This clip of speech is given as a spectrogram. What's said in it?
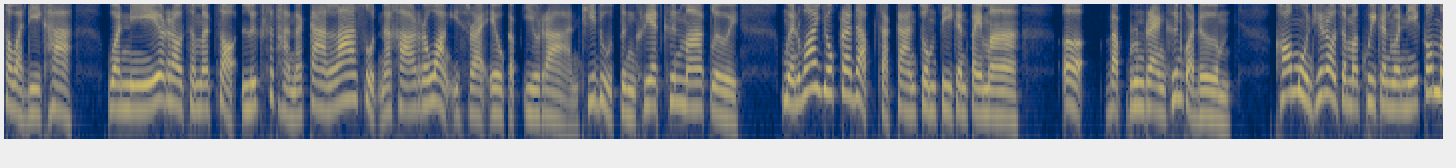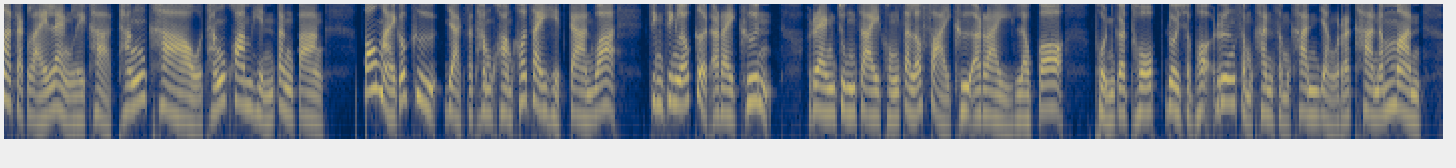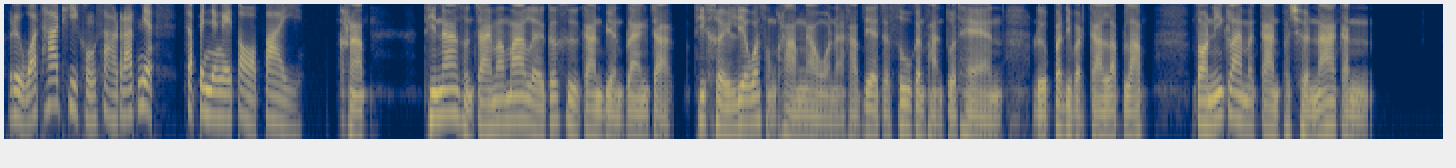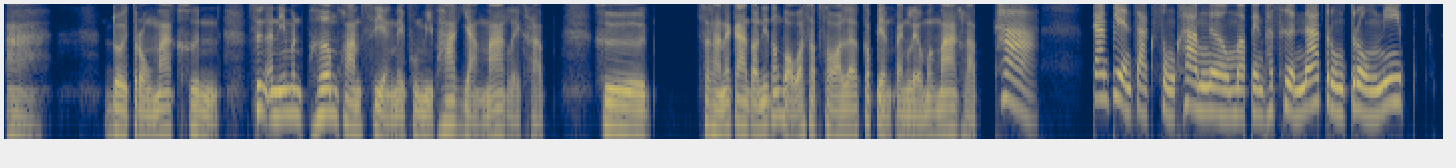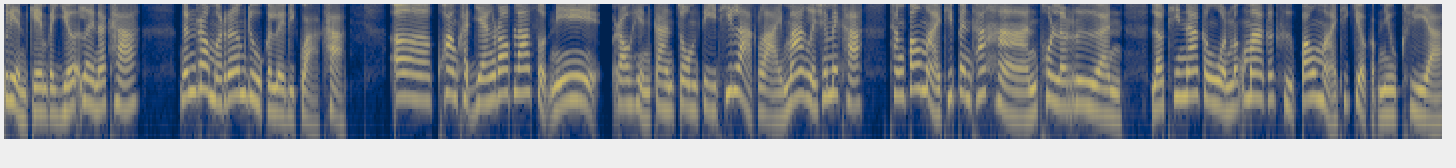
สวัสดีค่ะ วันนี้เราจะมาเจาะลึกสถานการณ์ล่าสุดนะคะ ระหว่างอิสราเอลกับอิหร่านที่ดูตึงเครียดขึ้นมากเลย เหมือนว่ายกระดับจากการโจมตีกันไปมา เออแบบรุนแรงขึ้นกว่าเดิม ข้อมูลที่เราจะมาคุยกันวันนี้ก็มาจากหลายแหล่งเลยค่ะ ทั้งข่าว ทั้งความเห็นต่างๆ เป้าหมายก็คืออยากจะทำความเข้าใจเหตุการณ์ว่าจริง ๆ แล้วเกิดอะไรขึ้น แรงจูงใจของแต่ละฝ่ายคืออะไร แล้วก็ ผลกระทบโดยเฉพาะเรื่องสำคัญสำคัญอย่างราคาน้ำมัน หรือว่าท่าทีของสหรัฐเนี่ยจะเป็นยังไงต่อไป ครับ ที่น่าสนใจมาก ๆ เลยก็คือการเปลี่ยนแปลงจากที่เคยเรียกว่าสงครามเงาอะนะครับที่จะสู้กันผ่านตัวแทน หรือปฏิบัติการลับๆ ตอนนี้กลายมาการเผชิญหน้ากัน อ่า โดยตรงมากขึ้น ซึ่งอันนี้มันเพิ่มความเสี่ยงในภูมิภาคอย่างมากเลยครับ คือสถานการณ์ตอนนี้ต้องบอกว่าซับซ้อนแล้วก็เปลี่ยนแปลงเร็วมากๆครับ ค่ะ การเปลี่ยนจากสงครามเงามาเป็นเผชิญหน้าตรงๆนี่เปลี่ยนเกมไปเยอะเลยนะคะ งั้นเรามาเริ่มดูกันเลยดีกว่าค่ะเอ่อความขัดแย้งรอบล่าสุดนี่เราเห็นการโจมตีที่หลากหลายมากเลยใช่ไหมคะ ทั้งเป้าหมายที่เป็นทหารพลเรือน แล้วที่น่ากังวลมากๆ ก็คือเป้าหมายที่เกี่ยวกับนิวเคลียร์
